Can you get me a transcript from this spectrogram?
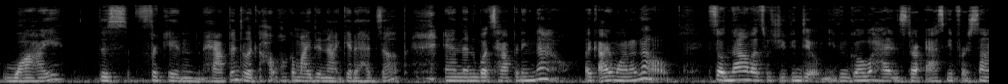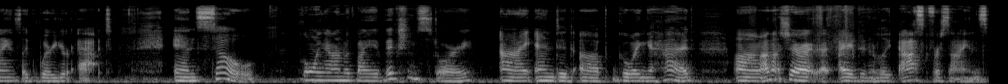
why this freaking happened. Like, how, how come I did not get a heads up? And then what's happening now? Like, I want to know. So now that's what you can do. You can go ahead and start asking for signs like where you're at. And so, going on with my eviction story, I ended up going ahead. Um, I'm not sure, I, I, didn't really ask for signs,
